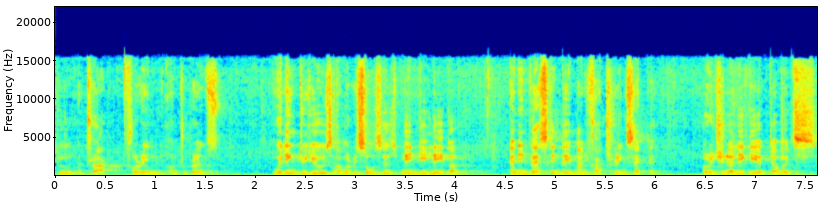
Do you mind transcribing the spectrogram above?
to attract foreign entrepreneurs willing to use our resources, mainly labor, and invest in the manufacturing sector, originally geared towards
